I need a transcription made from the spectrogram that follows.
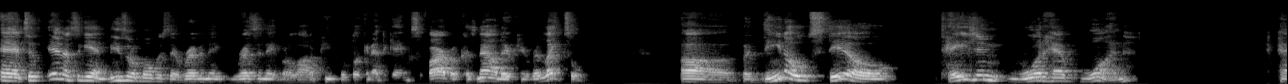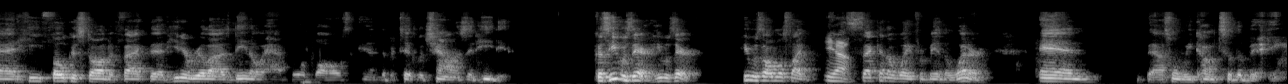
And to and us again, these are the moments that resonate resonate with a lot of people looking at the game of Survivor because now they can relate to it. Uh, but Dino still, Tajan would have won had he focused on the fact that he didn't realize Dino had more balls in the particular challenge than he did. Because he was there. He was there. He was almost like yeah. a second away from being the winner. And that's when we come to the begging.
